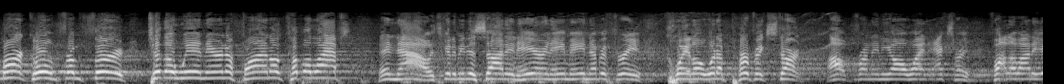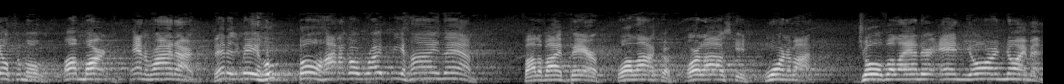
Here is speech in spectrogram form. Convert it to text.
Mark going from third to the win there in the final couple laps. And now it's going to be decided here in A main number three. Coelho with a perfect start. Out front in the all white x ray, followed by the Yokomo, on Martin and Rheinard. Then it's going to be Hupo Honigl right behind them. Followed by Bayer, Wollanka, Orlowski, Wernimont, Joel Valander, and Jorn Neumann.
